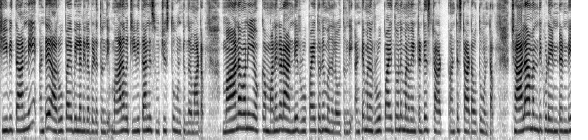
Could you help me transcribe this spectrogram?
జీవితాన్ని అంటే ఆ రూపాయి బిల్ల నిలబెడుతుంది. మానవ జీవితాన్ని సూచిస్తూ ఉంటుందన్నమాట. మానవుని యొక్క మనగడ అండి రూపాయితోనే మొదలవుతుంది. అంటే మనం రూపాయితోనే మనం ఏంటంటే స్టార్ట్ అంటే స్టార్ట్ అవుతూ ఉంటాం. చాలా మంది కూడా ఏంటంటే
